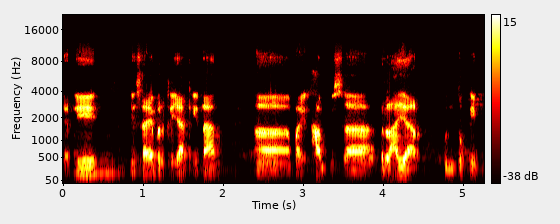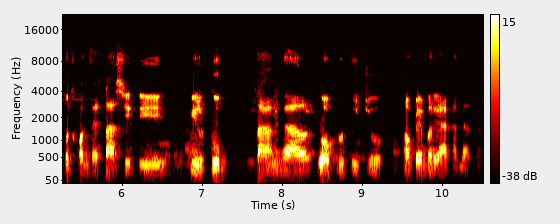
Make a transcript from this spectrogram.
Jadi saya berkeyakinan uh, Pak Ilham bisa berlayar untuk ikut kontestasi di Pilgub tanggal 27 November yang akan datang.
